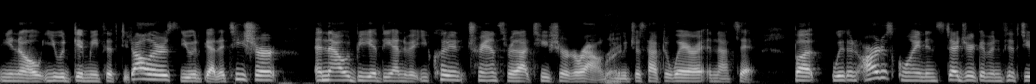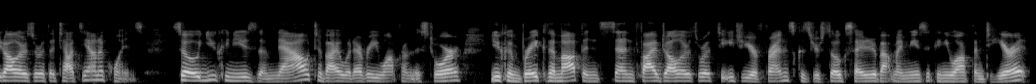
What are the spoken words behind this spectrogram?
you know you would give me $50 you would get a t-shirt and that would be at the end of it. You couldn't transfer that t-shirt around. Right. you would just have to wear it and that's it but with an artist coin, instead you're given $50 worth of Tatiana coins. So you can use them now to buy whatever you want from the store. You can break them up and send $5 worth to each of your friends because you're so excited about my music and you want them to hear it.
